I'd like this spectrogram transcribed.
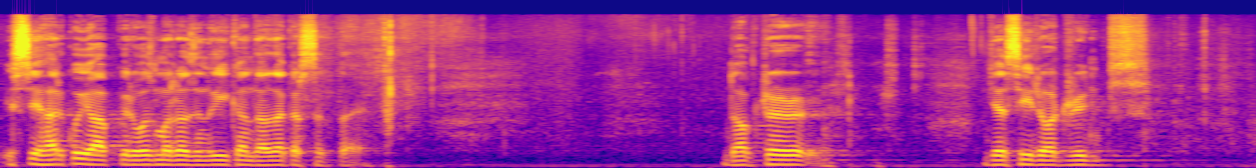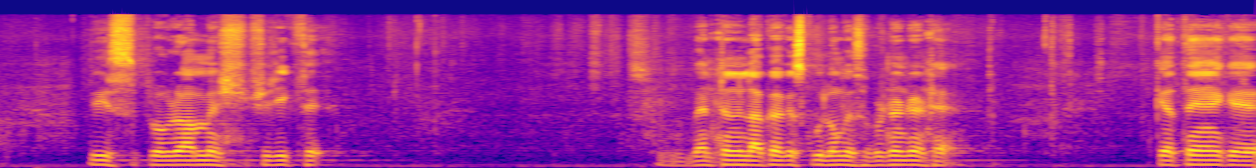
اس سے ہر کوئی آپ کے روزمرہ زندگی کا اندازہ کر سکتا ہے۔ ڈاکٹر جیسی روڈرگس بھی اس پروگرام میں شریک تھے۔ بینٹن علاقہ کے اسکولوں کے سپرنٹینڈنٹ ہیں۔ کہتے ہیں کہ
